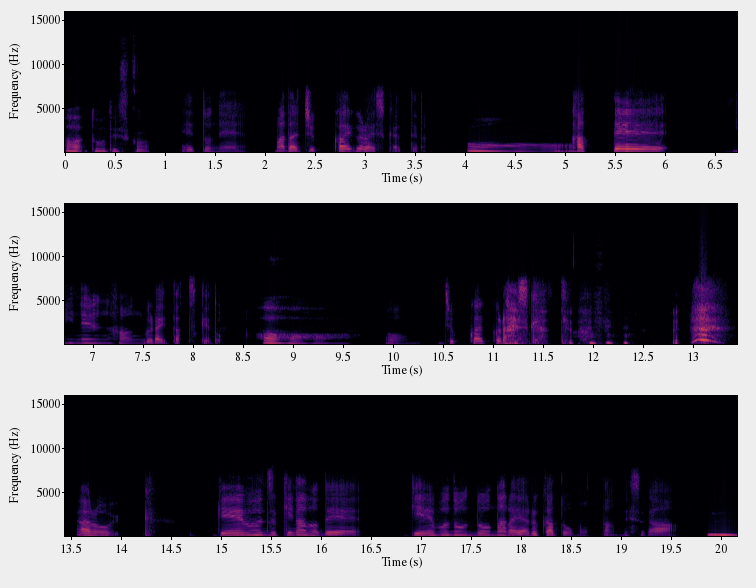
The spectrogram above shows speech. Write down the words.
あ、どうですか？えっとね、まだ10回ぐらいしかやってない。買って2年半ぐらい経つけど、あ、はあはあ、うん、10回くらいしかやってない。あの、ゲーム好きなので、ゲームの運動ならやるかと思ったんですが、うん。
